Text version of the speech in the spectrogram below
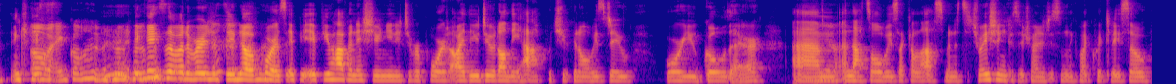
in case, Oh my god. in case of an emergency, no, of course. If if you have an issue and you need to report, either you do it on the app, which you can always do, or you go there. Um, Yeah. and that's always like a last minute situation because you're trying to do something quite quickly. So,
